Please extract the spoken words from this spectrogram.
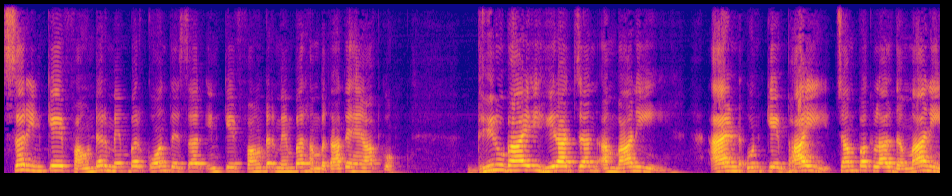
सर, इनके फाउंडर मेंबर कौन थे सर? इनके फाउंडर मेंबर हम बताते हैं आपको। धीरू भाई हीराचंद अंबानी एंड उनके भाई चंपकलाल दमानी।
